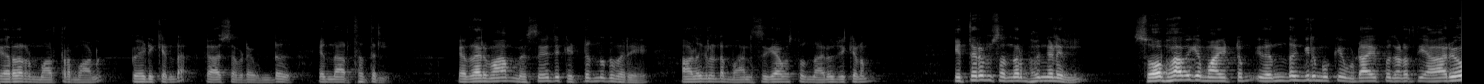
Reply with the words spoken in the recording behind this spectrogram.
എറർ മാത്രമാണ് പേടിക്കേണ്ട കാശ് അവിടെ ഉണ്ട് എന്ന അർത്ഥത്തിൽ. ഏതായാലും ആ മെസ്സേജ് കിട്ടുന്നത് വരെ ആളുകളുടെ മാനസികാവസ്ഥ ഒന്ന് ആലോചിക്കണം. ഇത്തരം സന്ദർഭങ്ങളിൽ സ്വാഭാവികമായിട്ടും ഇതെന്തെങ്കിലുമൊക്കെ ഉടായ്പ നടത്തി ആരോ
